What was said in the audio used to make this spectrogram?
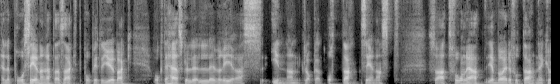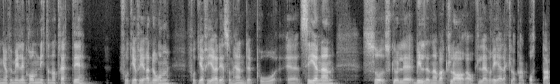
eller på scenen rättare sagt, på Peter Jöback. Och det här skulle levereras innan klockan åtta senast. Så att från det att jag började fota när kungafamiljen kom 1930, fotografera dem, fotografera det som hände på eh, scenen, så skulle bilderna vara klara och levererade klockan åtta.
